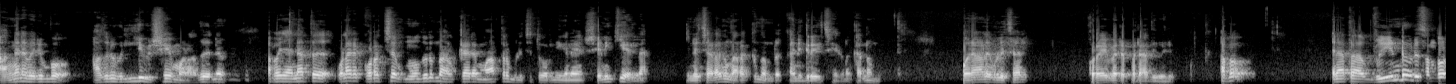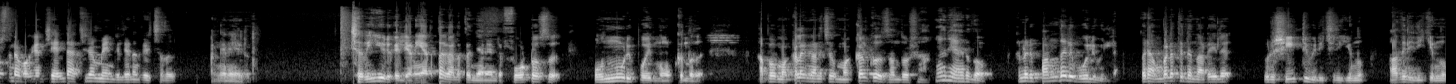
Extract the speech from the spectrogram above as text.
അങ്ങനെ വരുമ്പോൾ അതൊരു വലിയ വിഷയമാണ്. അത് തന്നെ അപ്പൊ ഞാനകത്ത് വളരെ കുറച്ച് മുതിർന്ന ആൾക്കാരെ മാത്രം വിളിച്ചിട്ട് പറഞ്ഞു ഇങ്ങനെ ക്ഷണിക്കുകയല്ല. ഇങ്ങനെ ചടങ്ങ് നടക്കുന്നുണ്ട് അനുഗ്രഹിച്ചേക്കണം. കാരണം ഒരാളെ വിളിച്ചാൽ കുറെ പേരെ പരാതി വരും. അപ്പൊ അതിനകത്ത് വീണ്ടും ഒരു സന്തോഷത്തിന്റെ പകരം എന്റെ അച്ഛനമ്മയും കല്യാണം കഴിച്ചത് അങ്ങനെയായിരുന്നു. ചെറിയൊരു കല്യാണം. അടുത്ത കാലത്ത് ഞാൻ എന്റെ ഫോട്ടോസ് ഒന്നുകൂടി പോയി നോക്കുന്നത്. അപ്പൊ മക്കളെ കാണിച്ചപ്പോൾ മക്കൾക്ക് സന്തോഷം. അങ്ങനെയായിരുന്നോ? കാരണം ഒരു പന്തൽ പോലും ഇല്ല ഒരു അമ്പലത്തിന്റെ നടയിൽ ഒരു ഷീറ്റ് വിരിച്ചിരിക്കുന്നു. അതിലിരിക്കുന്നു.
